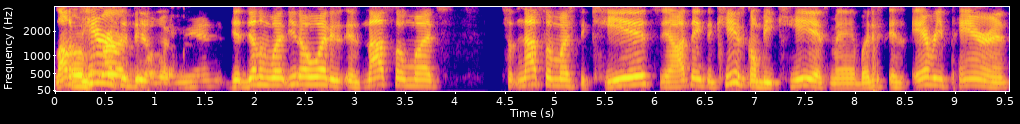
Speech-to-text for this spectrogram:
lot of parents to deal with, man. Dealing with, you know what, is not so much so not so much the kids. You know, I think the kids gonna be kids, man. But it's, it's every parent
